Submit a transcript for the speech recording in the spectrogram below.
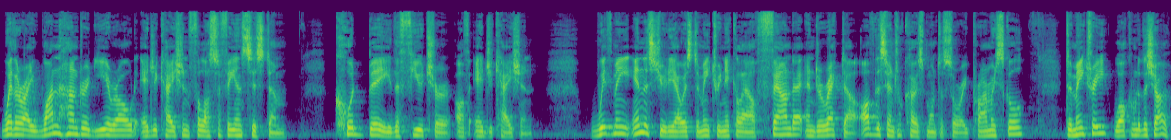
Whether a 100 year old education philosophy and system could be the future of education. With me in the studio is Dimitri Nicolaou, founder and director of the Central Coast Montessori Primary School. Dimitri, welcome to the show.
